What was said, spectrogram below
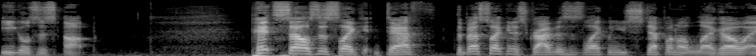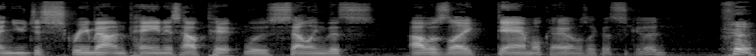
Eagles is up. Pitt sells this like death. The best way I can describe this is like when you step on a Lego and you just scream out in pain. Is how Pitt was selling this. I was like, damn, okay. I was like, this is good.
